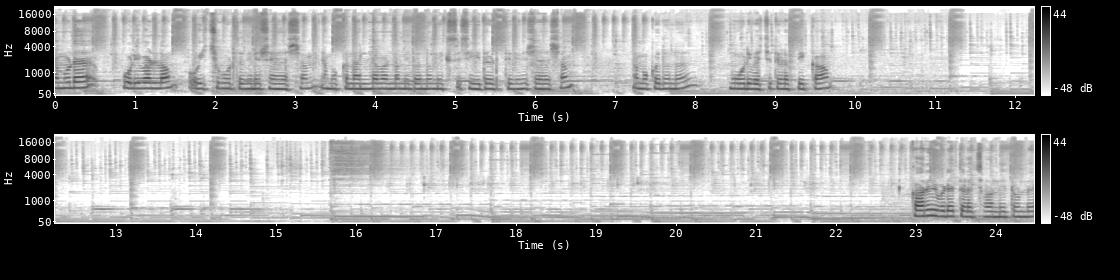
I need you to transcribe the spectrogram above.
നമ്മുടെ പുളിവെള്ളം ഒഴിച്ചു കൊടുത്തതിന് ശേഷം നമുക്ക് നല്ലവണ്ണം ഇതൊന്ന് മിക്സ് ചെയ്തെടുത്തതിന് ശേഷം നമുക്കിതൊന്ന് മൂടി വെച്ച് തിളപ്പിക്കാം. കറി ഇവിടെ തിളച്ച് വന്നിട്ടുണ്ട്.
